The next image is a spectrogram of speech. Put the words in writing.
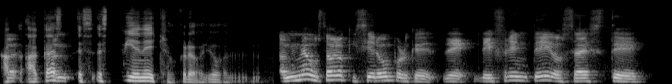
a- acá a es, es- bien hecho, creo yo. A mí me ha gustado lo que hicieron porque de, de frente, o sea, este,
